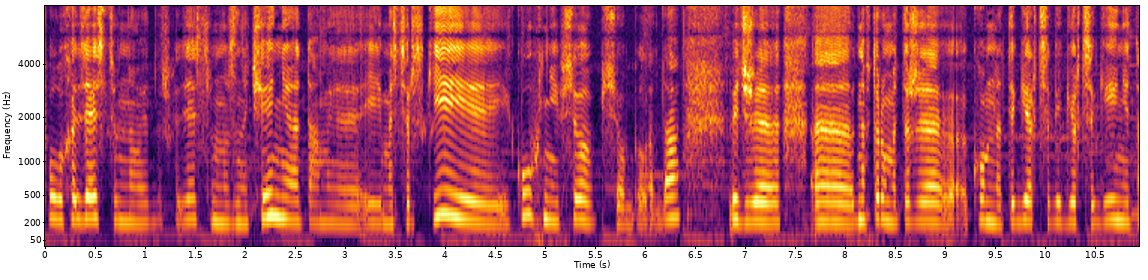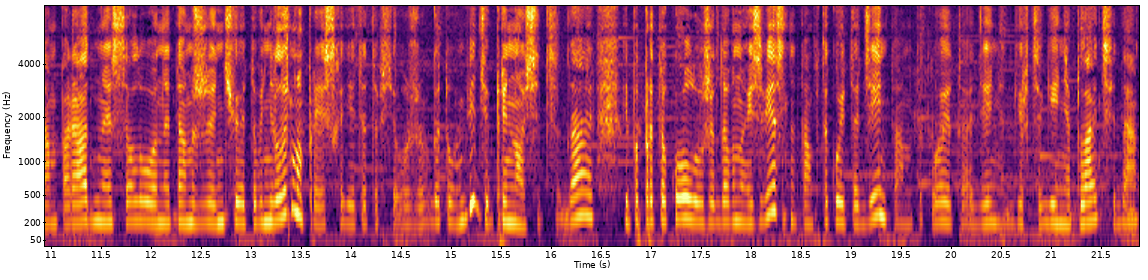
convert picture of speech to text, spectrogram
полухозяйственного, даже хозяйственного значения, там и, и мастерские, и кухни, и все, все было, да. Ведь же э, на втором этаже комнаты герцога, герцогини, там парадные салоны, там же ничего этого не должно происходить, это все уже в готовом виде приносится, да, и по протоколу уже давно известно, там в такой-то день, там такой-то день от герцогини платье, да.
